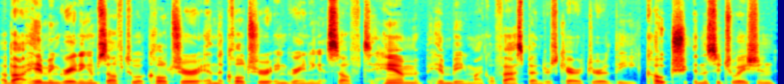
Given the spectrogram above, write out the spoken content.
about him ingraining himself to a culture and the culture ingraining itself to him, him being Michael Fassbender's character, the coach in the situation.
